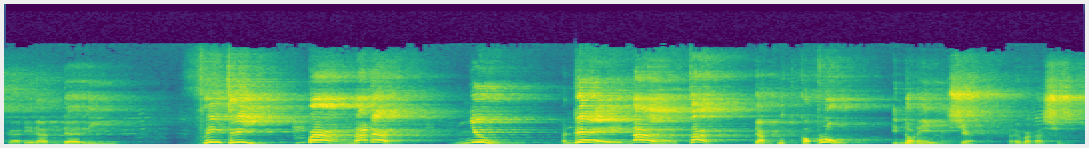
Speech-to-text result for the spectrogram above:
kehadiran dari Fitri Mbanada New Denata Dangdut Koplo Indonesia. Terima kasih.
